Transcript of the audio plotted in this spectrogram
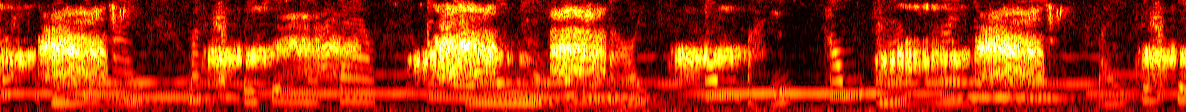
gốc của tiếng này mà không bị tiền nhập vào. Anh em liên hệ số điện thoại 0708 252 799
